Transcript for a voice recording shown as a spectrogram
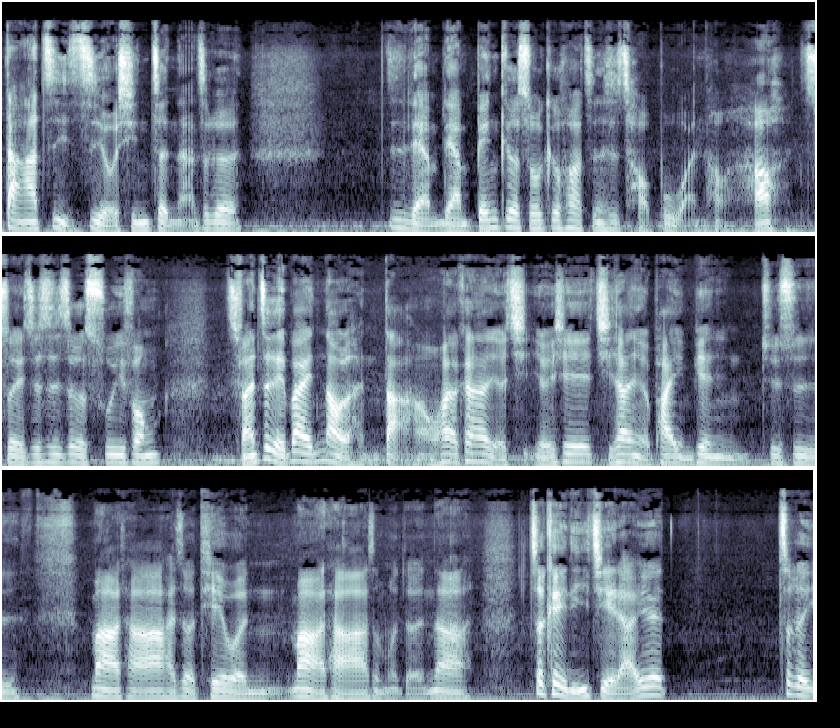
大家自己自由心证啊。这个两两边各说各话，真的是吵不完哈。好，所以就是这个苏一峰，反正这个礼拜闹得很大哈。我还有看到有其有一些其他人有拍影片，就是骂他，还是有贴文骂他什么的。那这可以理解啦，因为这个。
